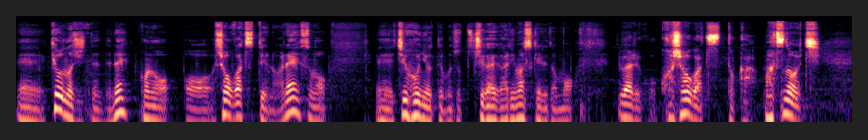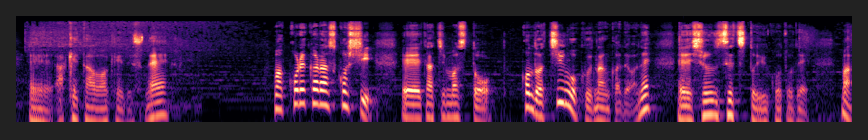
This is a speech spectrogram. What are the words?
えー今日の時点でね、この正月っていうのはね、その、えー地方によってもちょっと違いがありますけれども、いわゆるこう小正月とか松の内、えー明けたわけですね。まあ、これから少し、えー経ちますと、今度は中国なんかではね、えー春節ということで、まあ、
